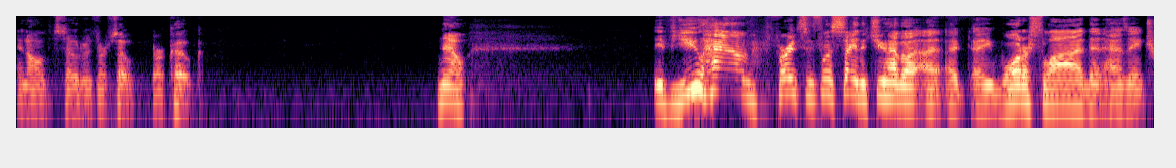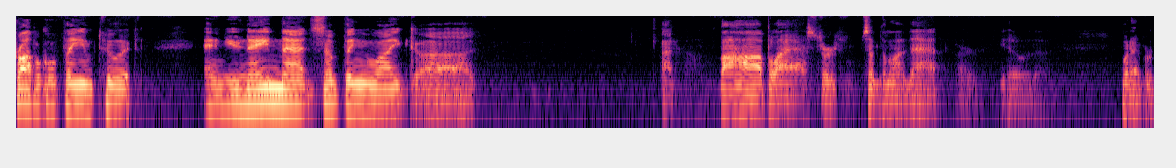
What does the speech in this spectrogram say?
and all the sodas are so or coke. Now if you have for instance let's say that you have a, a, a water slide that has a tropical theme to it and you name that something like uh, Baja Blast or something like that whatever.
